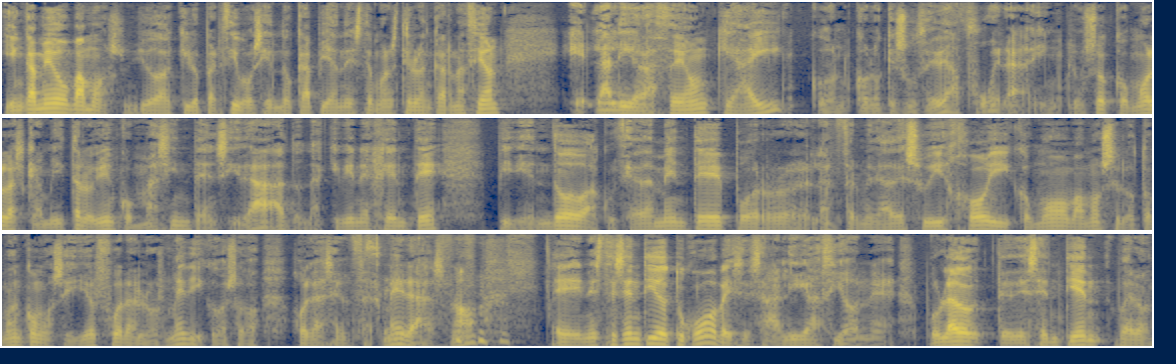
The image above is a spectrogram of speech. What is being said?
Y en cambio, vamos, yo aquí lo percibo siendo capellán de este monasterio de la Encarnación, eh, la ligación que hay con, con, lo que sucede afuera, incluso como las carmelitas lo viven con más intensidad, donde aquí viene gente pidiendo acuciadamente por la enfermedad de su hijo y cómo, vamos, se lo toman como si ellos fueran los médicos o, o las enfermeras, ¿no? Eh, en este sentido, ¿tú cómo ves esa ligación? Eh, por un lado, te desentiendes, bueno,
